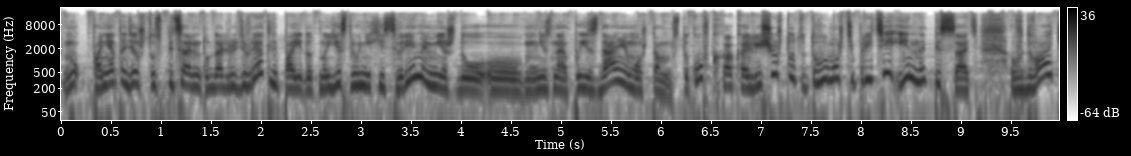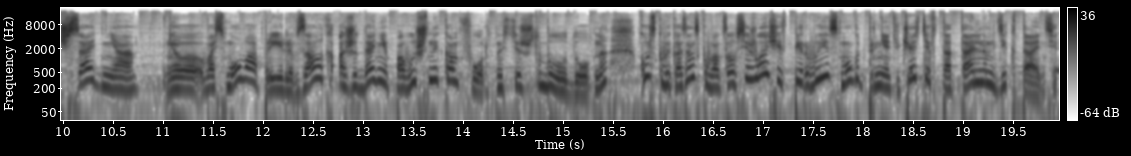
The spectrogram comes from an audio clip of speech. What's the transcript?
Ну, понятное дело, что специально туда люди вряд ли поедут, но если у них есть время между, э, не знаю, поездами, может, там стыковка какая или еще что-то, то вы можете прийти и написать в 2 часа дня 8 э, апреля в залах ожидания повышенной комфортности, чтобы было удобно. Курского и Казанского вокзала все желающие впервые смогут принять участие в тотальном диктанте.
